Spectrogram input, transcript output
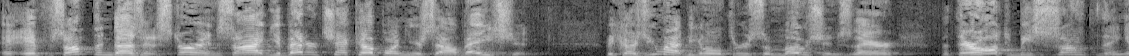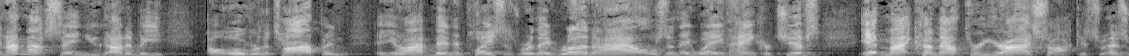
If something doesn't stir inside, you better check up on your salvation because you might be going through some motions there but there ought to be something. And I'm not saying you got to be over the top. And, you know, I've been in places where they run aisles and they wave handkerchiefs. It might come out through your eye sockets as,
